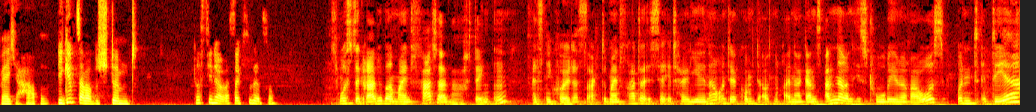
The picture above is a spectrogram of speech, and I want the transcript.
welche habe. Die gibt's aber bestimmt. Christina, was sagst du dazu? Ich musste gerade über meinen Vater nachdenken als Nicole das sagte. Mein Vater ist ja Italiener und der kommt aus noch einer ganz anderen Historie raus. Und der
